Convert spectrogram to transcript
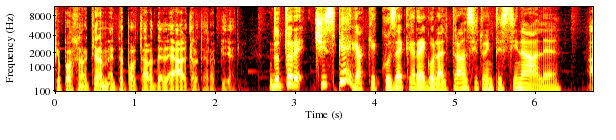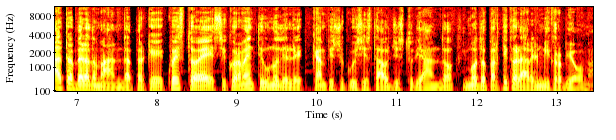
che possono chiaramente portare a delle altre terapie. Dottore, ci spiega che cos'è che regola il transito intestinale? Altra bella domanda, perché questo è sicuramente uno dei campi su cui si sta oggi studiando, in modo particolare il microbioma.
